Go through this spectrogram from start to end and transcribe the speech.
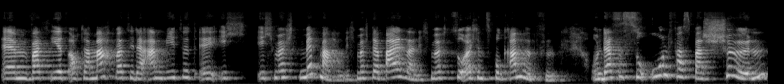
ähm, was ihr jetzt auch da macht, was ihr da anbietet, ey, ich, ich möchte mitmachen, ich möchte dabei sein, ich möchte zu euch ins Programm hüpfen. Und das ist so unfassbar schön,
